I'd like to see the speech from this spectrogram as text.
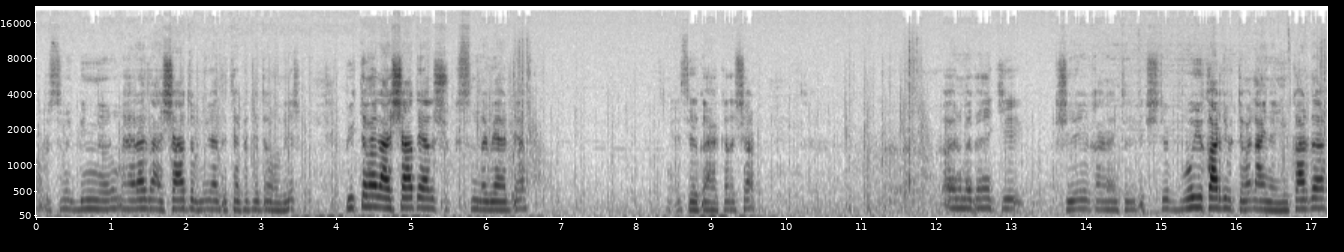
Orasını bilmiyorum. Herhalde aşağıda ya da tepede de olabilir. Büyük ihtimalle aşağıda ya da şu kısımda bir yerde. Sevgili arkadaşlar. Ölmeden iki kişiyi kaynatırdık işte. Bu yukarıda büyük ihtimalle aynen yukarıda.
